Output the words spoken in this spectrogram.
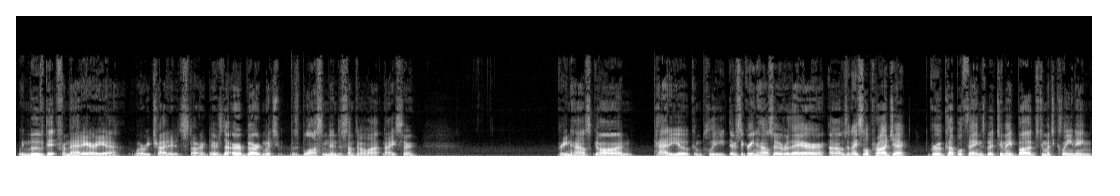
We moved it from that area where we tried it at start. There's the herb garden, which was blossomed into something a lot nicer. Greenhouse gone, patio complete. There's the greenhouse over there. Uh, it was a nice little project. Grew a couple things, but too many bugs, too much cleaning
